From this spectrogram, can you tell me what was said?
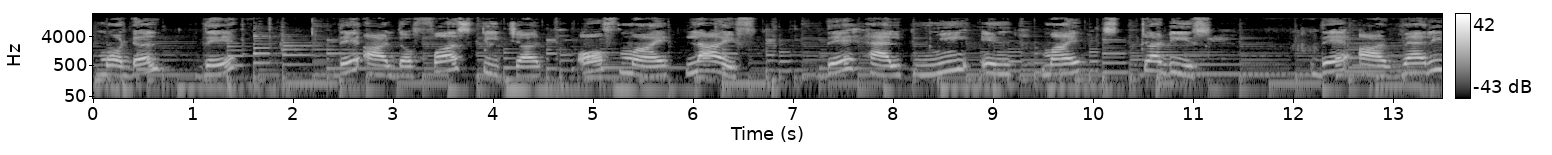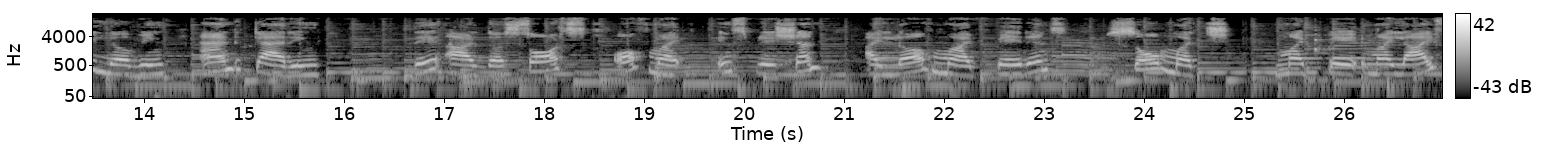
model. They they are the first teacher of my life. They help me in my studies. They are very loving and caring. They are the source of my inspiration. I love my parents so much. My pa- my life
